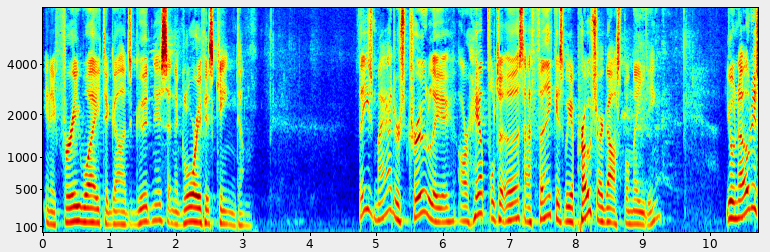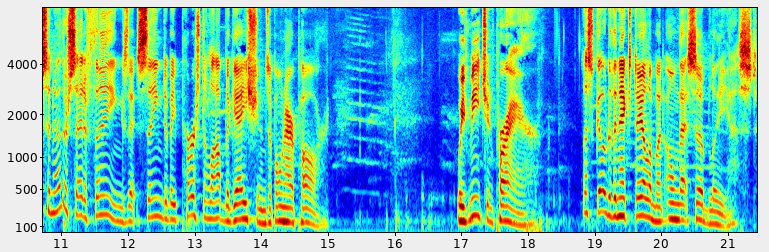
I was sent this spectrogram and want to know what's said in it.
in a free way to God's goodness and the glory of his kingdom. These matters truly are helpful to us, I think, as we approach our gospel meeting. You'll notice another set of things that seem to be personal obligations upon our part. We've mentioned prayer. Let's go to the next element on that sub list.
